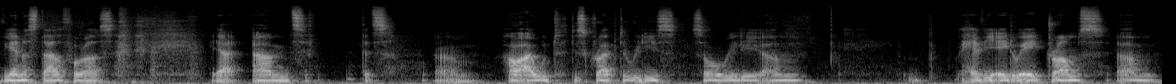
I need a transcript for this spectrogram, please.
Vienna style for us. yeah, um, that's um, how I would describe the release. So really um, heavy 808 drums, um,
